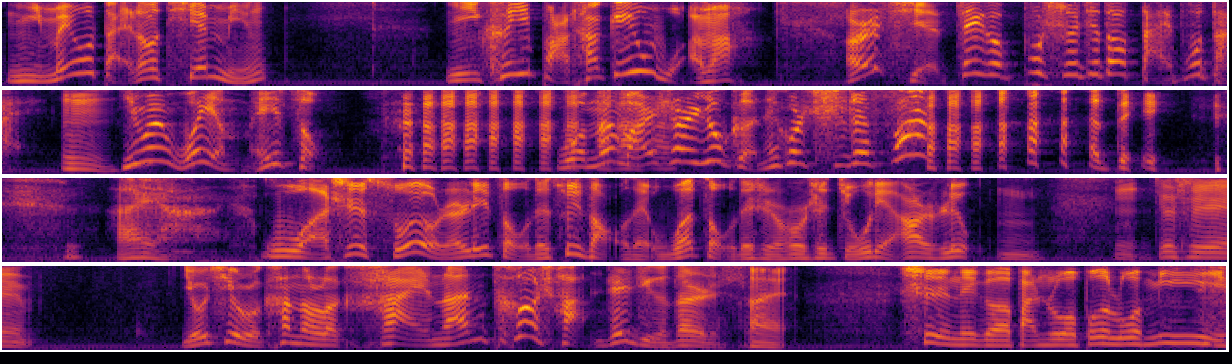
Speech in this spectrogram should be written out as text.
你没有逮到天明，你可以把它给我嘛。而且这个不涉及到逮不逮，嗯，因为我也没走，我们完事儿又搁那块儿吃的饭。对，哎呀，我是所有人里走的最早的，我走的时候是九点二十六。嗯嗯，就是，尤其我看到了“海南特产”这几个字儿的时候，哎，是那个班卓菠萝蜜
